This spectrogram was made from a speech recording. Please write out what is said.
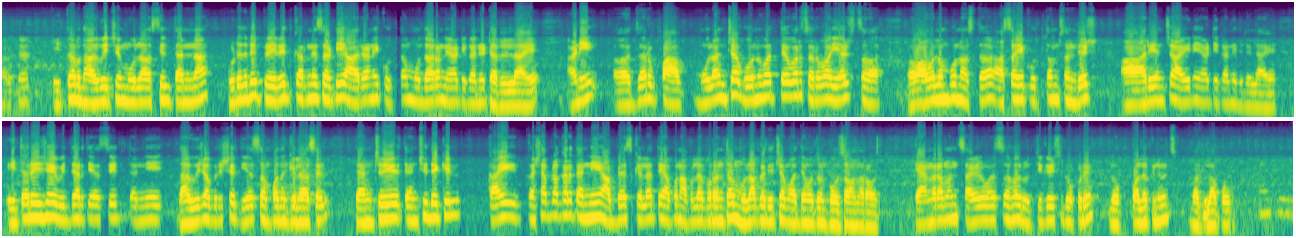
अर्थात इतर दहावीचे मुलं असतील त्यांना कुठेतरी प्रेरित करण्यासाठी आर्यन एक उत्तम उदाहरण या ठिकाणी ठरलेलं आहे. आणि जर पा मुलांच्या गुणवत्तेवर सर्व यश अवलंबून असतं असा एक उत्तम संदेश आर्यनच्या आईने या ठिकाणी दिलेला आहे. इतरही जे विद्यार्थी असतील त्यांनी दहावीच्या परीक्षेत यश संपादन केलं असेल त्यांचे त्यांची देखील काही कशा प्रकारे त्यांनी अभ्यास केला ते आपण आपल्यापर्यंत मुलाखतीच्या माध्यमातून पोहोचवणार आहोत. कॅमेरामन साहिल वळसह Rutikesh Rokade Lokpalak news Badlapur. Thank you.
